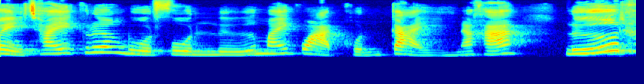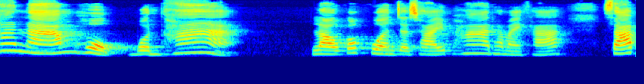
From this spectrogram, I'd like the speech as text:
ยใช้เครื่องดูดฝุ่นหรือไม้กวาดขนไก่นะคะ หรือถ้าน้ำหกบนผ้า เราก็ควรจะใช้ผ้าทำไมคะ ซับ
